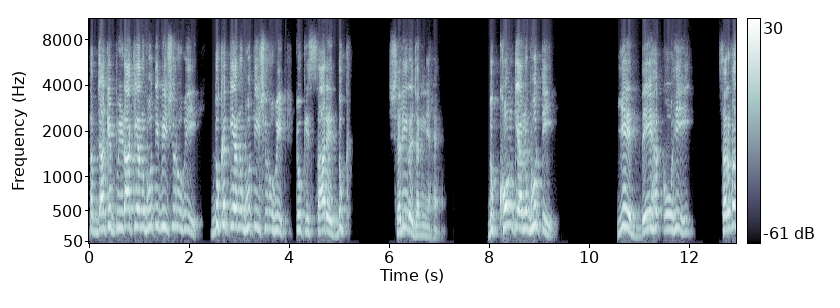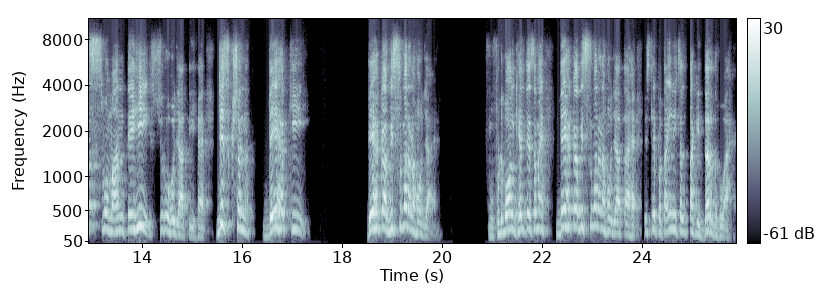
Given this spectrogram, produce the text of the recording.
तब जाके पीड़ा की अनुभूति भी शुरू हुई, दुख की अनुभूति शुरू हुई, क्योंकि सारे दुख शरीर जन्य है। दुखों की अनुभूति ये देह को ही सर्वस्व मानते ही शुरू हो जाती है। जिस क्षण देह की देह का विस्मरण हो जाए। वो फुटबॉल खेलते समय देह का विस्मरण हो जाता है, इसलिए पता ही नहीं चलता कि दर्द हुआ है।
